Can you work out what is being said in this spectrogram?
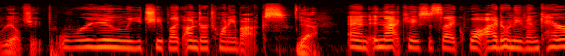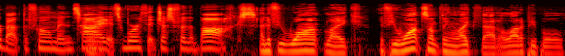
Real cheap. really cheap, like under twenty bucks. Yeah. And in that case, it's like, well, I don't even care about the foam inside. It's worth it just for the box. And if you want like if you want something like that, a lot of people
